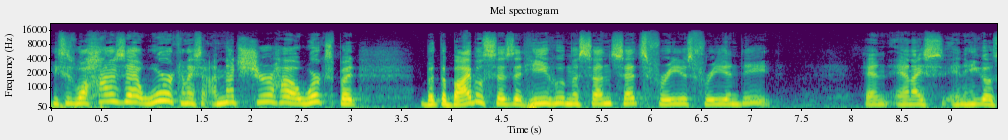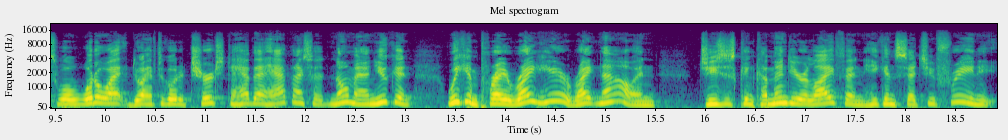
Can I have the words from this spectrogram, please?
He says, Well, how does that work? And I said, I'm not sure how it works, but, but the Bible says that he whom the Son sets free is free indeed. And, and, I, and he goes, Well, what do I do? I have to go to church to have that happen? I said, No, man, you can, we can pray right here, right now. And Jesus can come into your life and he can set you free. And he,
